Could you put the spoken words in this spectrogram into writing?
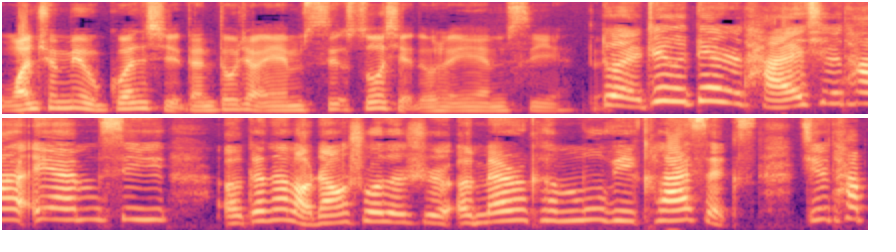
完全没有关系，但都叫 AMC，缩写都是 AMC。对对，这个电视台其实它 AMC，呃，刚才老张说的是 American Movie Classics，其实它。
